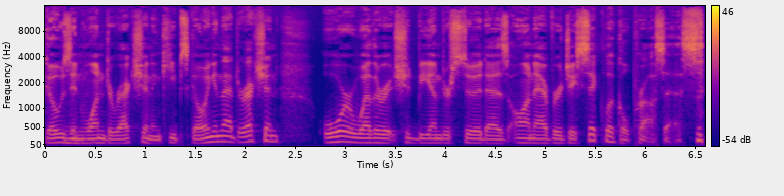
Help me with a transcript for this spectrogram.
goes mm-hmm. in one direction and keeps going in that direction, or whether it should be understood as, on average, a cyclical process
